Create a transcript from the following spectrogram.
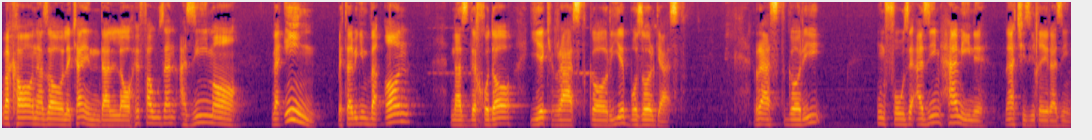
و کان ذالک عند الله فوزا عظیما. و این بهتر بگیم و آن نزد خدا یک رستگاری بزرگ است. رستگاری اون فوز عظیم همینه نه چیزی غیر از این.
